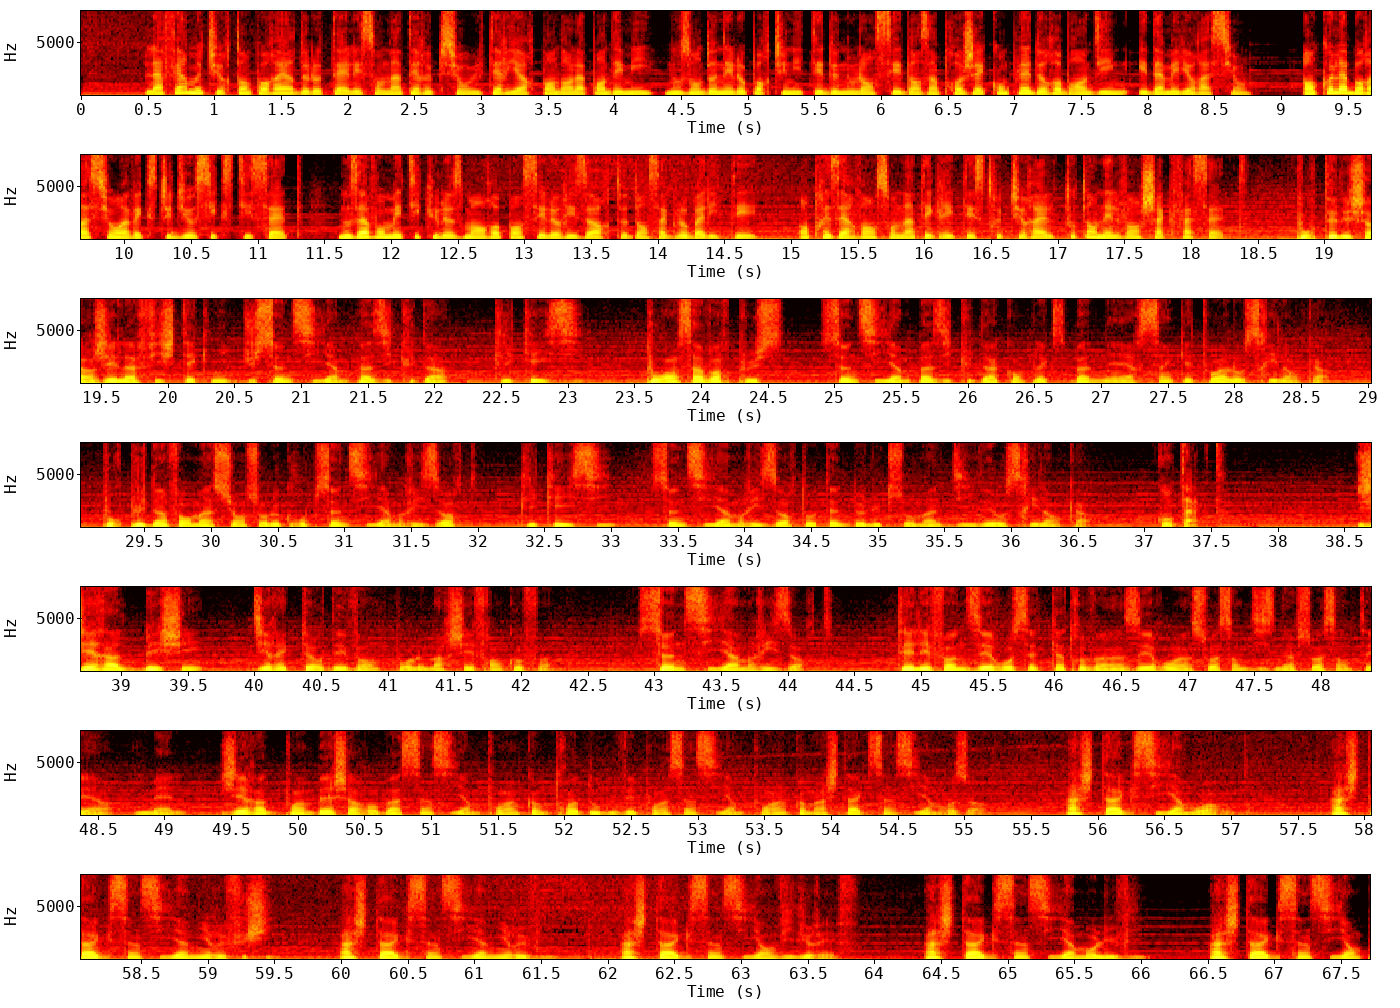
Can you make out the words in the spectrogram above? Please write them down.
La fermeture temporaire de l'hôtel et son interruption ultérieure pendant la pandémie nous ont donné l'opportunité de nous lancer dans un projet complet de rebranding et d'amélioration. En collaboration avec Studio 67, nous avons méticuleusement repensé le resort dans sa globalité, en préservant son intégrité structurelle tout en élevant chaque facette. Pour télécharger la fiche technique du Sun Siam Pasikuda, cliquez ici. Pour en savoir plus, Sun Siam Pasikuda complexe balnéaire 5 étoiles au Sri Lanka. Pour plus d'informations sur le groupe Sun Siam Resort, cliquez ici. Sun Siam Resort hôtel de luxe aux Maldives et au Sri Lanka. Contact. Gérald Bécher, directeur des ventes pour le marché francophone. Sun Siam Resort. Téléphone 07 81 01 79 61, email gérald.bech.saint-siam.com www.saint-siam.com hashtag Saint-Siam Resort. Hashtag Siam World. Hashtag Saint-Siam Irufushi. Hashtag Saint-Siam. Hashtag Saint-Siam. Hashtag Saint-Siam. Hashtag Saint-Siam.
